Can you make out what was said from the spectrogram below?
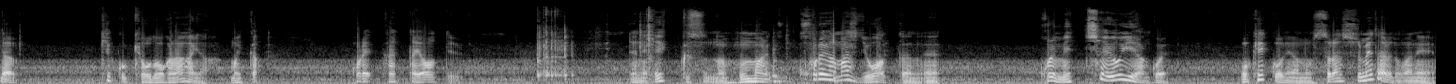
だ結構共同が長いな。まあ、いっか。これ買ったよっていう。でね、X のほんまに、これがマジで良かったよね。これめっちゃ良いやん、これ。もう結構ね、あの、スラッシュメタルとかね、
